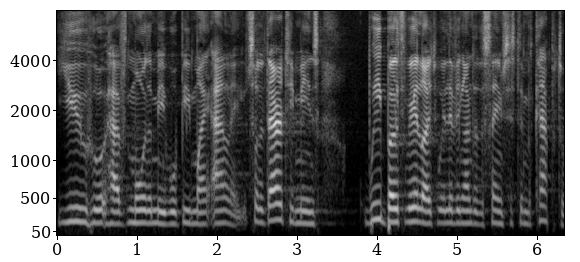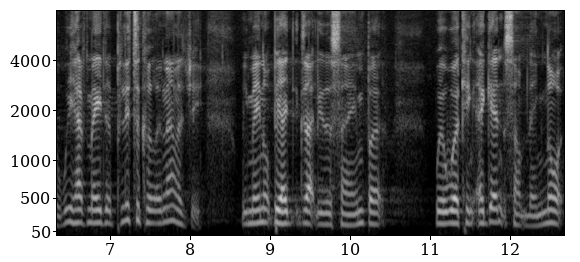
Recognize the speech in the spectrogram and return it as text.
you who have more than me will be my ally. Solidarity means we both realize we're living under the same system of capital. We have made a political analogy. We may not be exactly the same, but we're working against something, not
